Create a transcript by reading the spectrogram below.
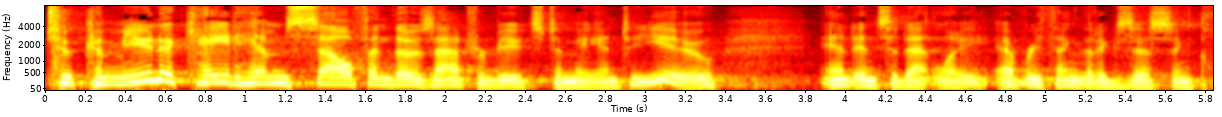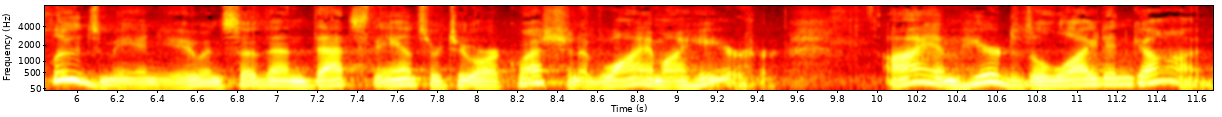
to communicate himself and those attributes to me and to you. And incidentally, everything that exists includes me and you. And so then that's the answer to our question of why am I here? I am here to delight in God.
